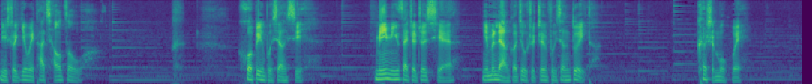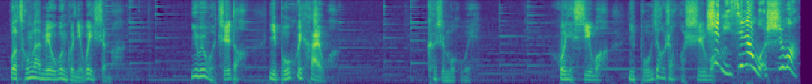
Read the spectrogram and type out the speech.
你说因为他抢走我，我并不相信。明明在这之前，你们两个就是针锋相对的。可是穆威，我从来没有问过你为什么，因为我知道你不会害我。可是穆威，我也希望你不要让我失望。是你先让我失望。”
